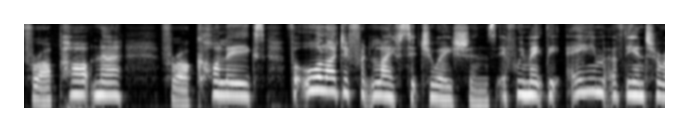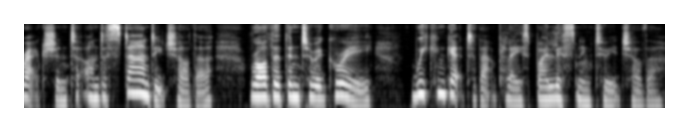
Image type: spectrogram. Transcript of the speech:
for our partner, for our colleagues, for all our different life situations, if we make the aim of the interaction to understand each other rather than to agree, we can get to that place by listening to each other.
